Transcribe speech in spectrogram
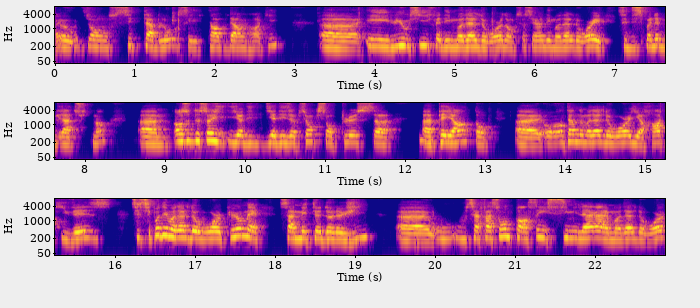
Euh, son site tableau, c'est Top Down Hockey. Et lui aussi, il fait des modèles de Word. Donc, ça, c'est un des modèles de Word et c'est disponible gratuitement. ensuite de ça, il y, a des, options qui sont plus payantes. Donc, en termes de modèles de Word, il y a HockeyViz. Ce n'est pas des modèles de Word pur, mais sa méthodologie euh, ou, sa façon de penser est similaire à un modèle de Word.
